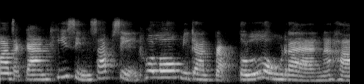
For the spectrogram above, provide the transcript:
มาจากการที่สินทรัพย์เสี่ยงทั่วโลกมีการปรับตัวลงแรงนะคะ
